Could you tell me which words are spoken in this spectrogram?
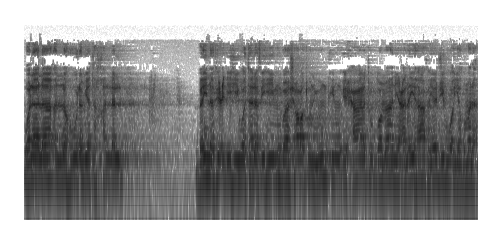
ولنا أنه لم يتخلل بين فعله وتلفه مباشرة يمكن إحالة الضمان عليها فيجب أن يضمنه.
